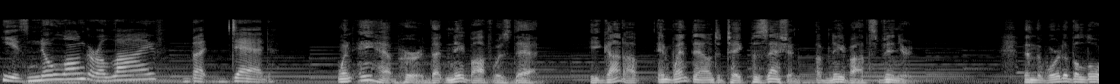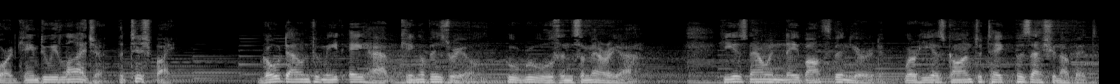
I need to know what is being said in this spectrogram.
He is no longer alive, but dead. When Ahab heard that Naboth was dead, he got up and went down to take possession of Naboth's vineyard. Then the word of the Lord came to Elijah the Tishbite. Go down to meet Ahab king of Israel, who rules in Samaria. He is now in Naboth's vineyard, where he has gone to take possession of it.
